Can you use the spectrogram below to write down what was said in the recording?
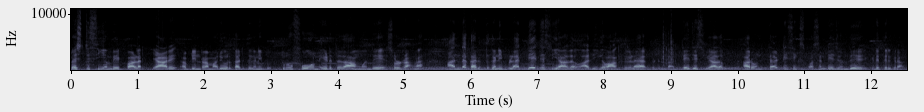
பெஸ்ட் சிஎம் வேட்பாளர் யார் அப்படின்ற மாதிரி ஒரு கருத்து கணிப்பு த்ரூ ஃபோன் எடுத்ததாக அவங்க வந்து சொல்கிறாங்க அந்த கருத்து கணிப்பில் தேஜஸ்வி யாதவ் அதிக வாக்குகளை பெற்றிருக்கார். Tejashwi Yadav around thirty six percentage வந்து எடுத்திருக்கிறார்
